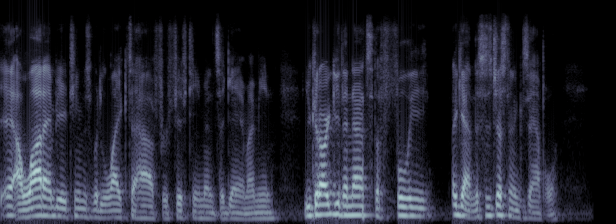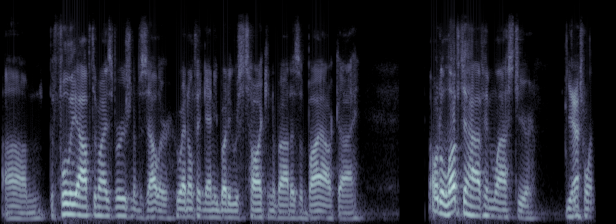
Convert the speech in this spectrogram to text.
Eh, A lot of NBA teams would like to have for 15 minutes a game. I mean, you could argue the Nets the fully. Again, this is just an example. Um, the fully optimized version of Zeller, who I don't think anybody was talking about as a buyout guy. I would have loved to have him last year Yeah. for 20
